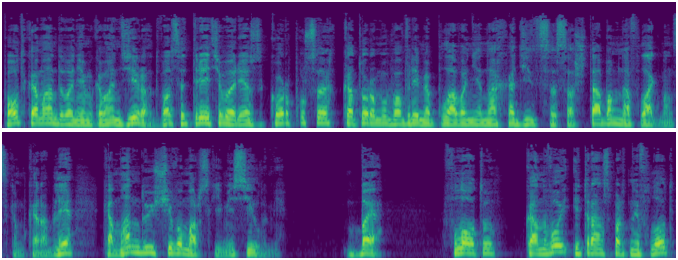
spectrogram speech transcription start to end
под командованием командира 23-го резкорпуса, которому во время плавания находиться со штабом на флагманском корабле, командующего морскими силами. Б. Флоту, конвой и транспортный флот,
